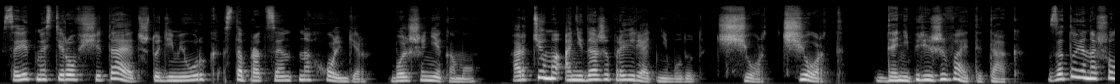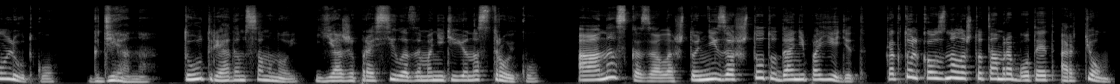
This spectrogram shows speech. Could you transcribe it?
Совет мастеров считает, что Демиург стопроцентно Хольгер. Больше некому. Артема они даже проверять не будут. Черт, черт! Да не переживай ты так. Зато я нашел Людку. Где она? Тут рядом со мной. Я же просила заманить ее на стройку. А она сказала, что ни за что туда не поедет, как только узнала, что там работает Артем.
